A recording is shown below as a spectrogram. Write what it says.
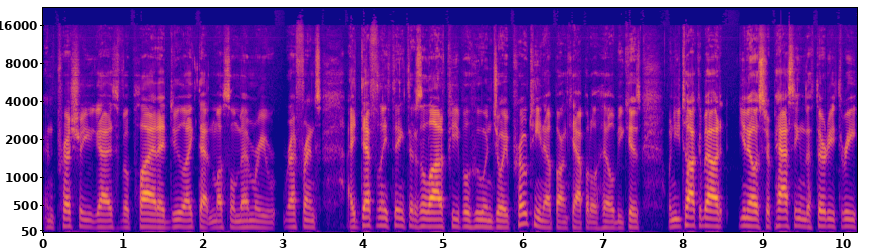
and pressure you guys have applied. I do like that muscle memory reference. I definitely think there's a lot of people who enjoy protein up on Capitol Hill because when you talk about, you know, surpassing the 33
